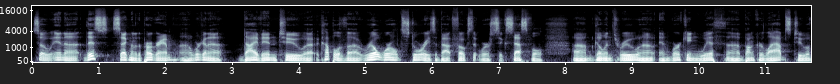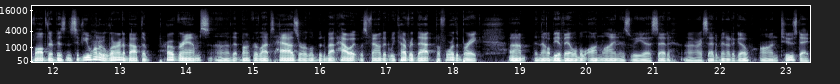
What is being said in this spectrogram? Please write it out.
So, in uh, this segment of the program, uh, we're going to dive into uh, a couple of uh, real world stories about folks that were successful um, going through uh, and working with uh, Bunker Labs to evolve their business. If you wanted to learn about the programs that Bunker Labs has or a little bit about how it was founded, we covered that before the break, um, and that'll be available online, as we said, or I said a minute ago, on Tuesday.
